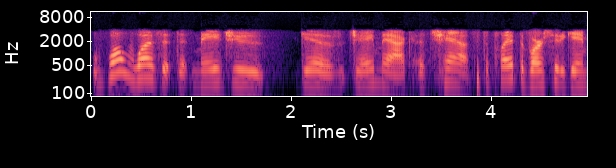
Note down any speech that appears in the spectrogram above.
what was it that made you give JMac a chance to play at the varsity game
